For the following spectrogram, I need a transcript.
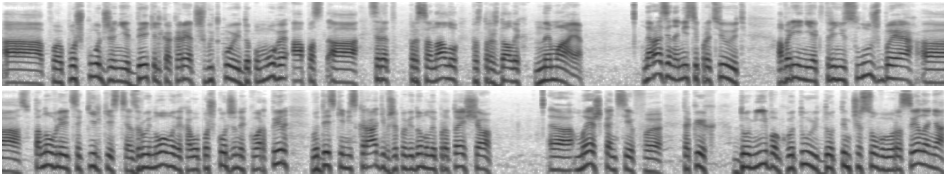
а, пошкоджені декілька карет швидкої допомоги, а, а серед персоналу постраждалих немає. Наразі на місці працюють аварійні екстрені служби. Встановлюється кількість зруйнованих або пошкоджених квартир. В Одеській міськраді вже повідомили про те, що мешканців е, таких домівок готують до тимчасового розселення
